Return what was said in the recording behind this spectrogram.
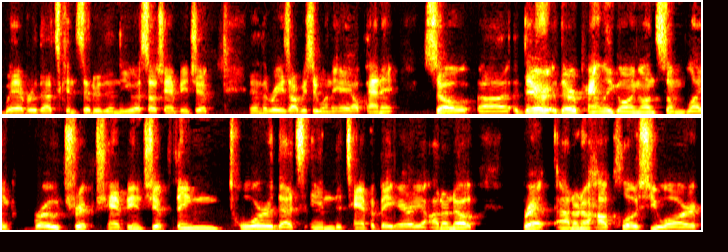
whatever that's considered in the USL Championship, and the Rays obviously won the AL pennant. So uh, they're they're apparently going on some like road trip championship thing tour that's in the Tampa Bay area. I don't know, Brett. I don't know how close you are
